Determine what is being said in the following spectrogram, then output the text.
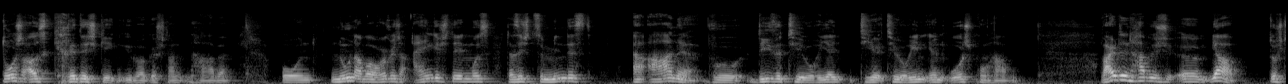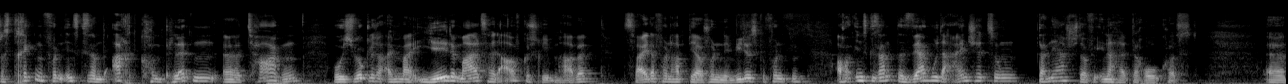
durchaus kritisch gegenüber gestanden habe und nun aber wirklich eingestehen muss dass ich zumindest erahne wo diese Theorien, Theorien ihren Ursprung haben. Weiterhin habe ich äh, ja, durch das Trecken von insgesamt 8 kompletten äh, Tagen, wo ich wirklich einmal jede Mahlzeit aufgeschrieben habe, zwei davon habt ihr ja schon in den Videos gefunden, auch insgesamt eine sehr gute Einschätzung der Nährstoffe innerhalb der Rohkost. Äh,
